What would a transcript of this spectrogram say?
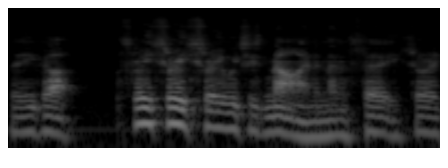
So you got 333 which is 9 and then 33.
